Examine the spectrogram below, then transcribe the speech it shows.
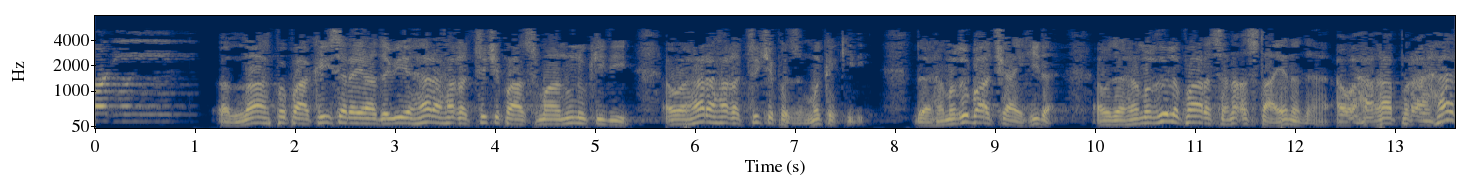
قدير. الله په پاکۍ سره یادوي هر هغه څه چې په آسمانونو کې دي أو هر هغه څه چې په ځمکه کې دي. د همغه بادشاہي ده أو د همغه لپاره سنا استاینه ده أو هغه پر هر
